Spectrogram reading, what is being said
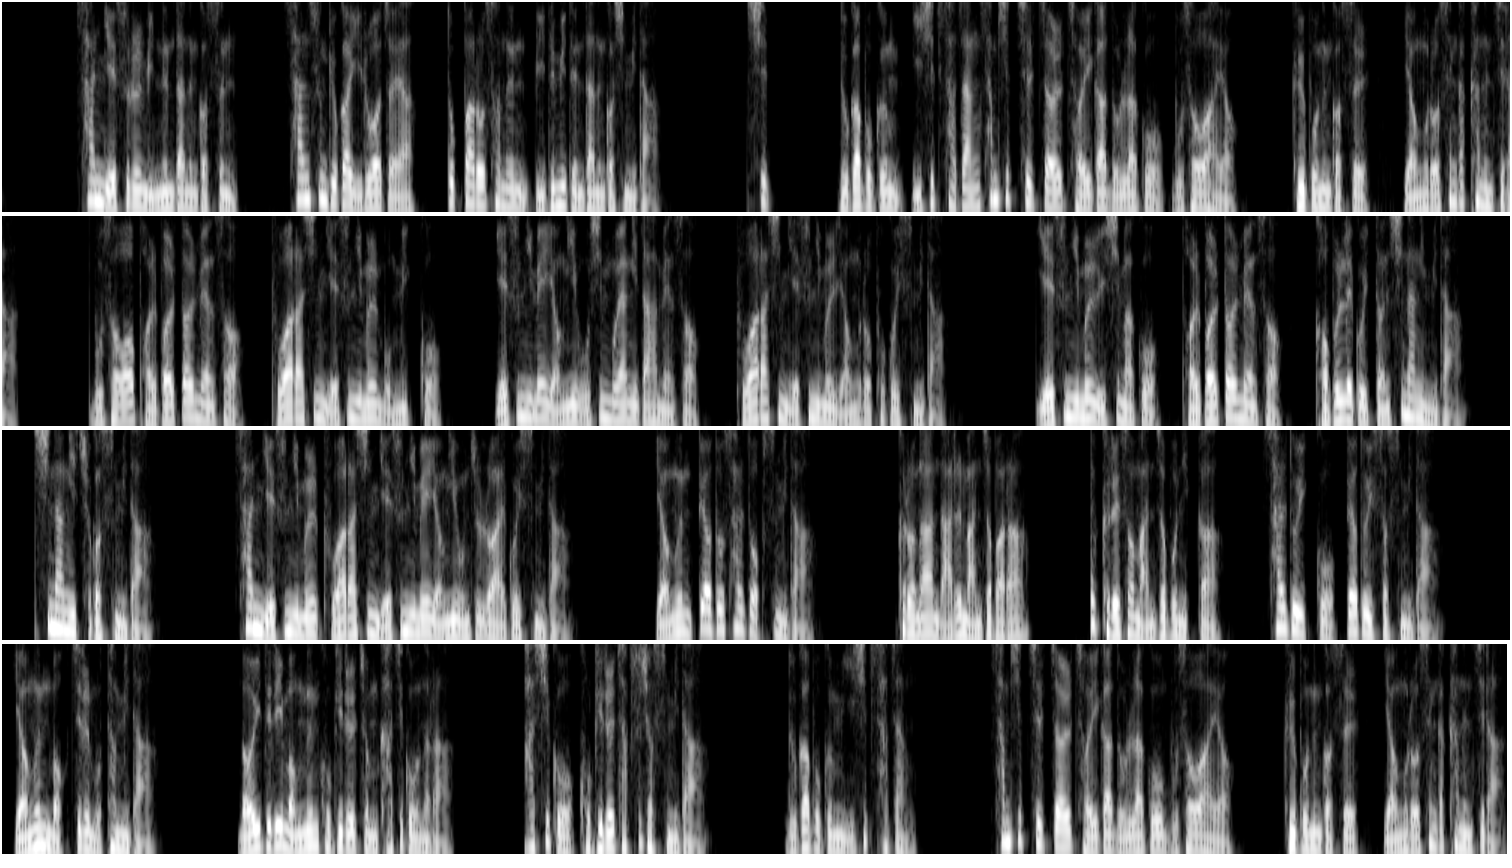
산 예수를 믿는다는 것은 산순교가 이루어져야 똑바로 서는 믿음이 된다는 것입니다. 10. 누가복음 24장 37절 저희가 놀라고 무서워하여 그 보는 것을 영으로 생각하는지라. 무서워 벌벌 떨면서 부활하신 예수님을 못 믿고 예수님의 영이 오신 모양이다 하면서 부활하신 예수님을 영으로 보고 있습니다. 예수님을 의심하고 벌벌 떨면서 겁을 내고 있던 신앙입니다. 신앙이 죽었습니다. 산 예수님을 부활하신 예수님의 영이 온 줄로 알고 있습니다. 영은 뼈도 살도 없습니다. 그러나 나를 만져봐라. 그래서 만져보니까 살도 있고 뼈도 있었습니다. 영은 먹지를 못합니다. 너희들이 먹는 고기를 좀 가지고 오너라. 하시고 고기를 잡수셨습니다. 누가복음 24장 37절 저희가 놀라고 무서워하여 그 보는 것을 영으로 생각하는지라.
